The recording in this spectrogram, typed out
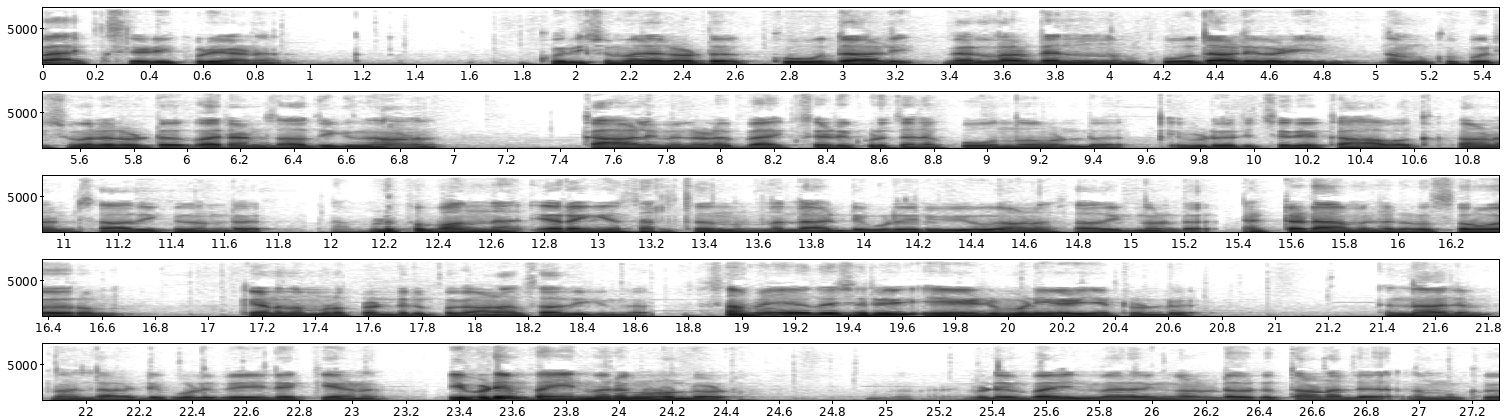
ബാക്ക് സൈഡിൽ കൂടിയാണ്. കുരിശുമലയിലോട്ട് കൂതാളി വെള്ളാട്ടയിൽ നിന്നും കൂതാളി വഴിയും നമുക്ക് കുരിശുമലയിലോട്ട് വരാൻ സാധിക്കുന്നതാണ്. കാളിമലയുടെ ബാക്ക് സൈഡിൽ കൂടി തന്നെ പോകുന്നതുകൊണ്ട് ഇവിടെ ഒരു ചെറിയ കാവൊക്കെ കാണാൻ സാധിക്കുന്നുണ്ട്. നമ്മളിപ്പോൾ വന്ന ഇറങ്ങിയ സ്ഥലത്ത് നിന്നും നല്ല അടിപൊളി ഒരു വ്യൂ കാണാൻ സാധിക്കുന്നുണ്ട്. നെട്ട ഡാമിലെ റിസർവയറും ഒക്കെയാണ് നമ്മുടെ ഫ്രണ്ടിൽ ഇപ്പോൾ കാണാൻ സാധിക്കുന്നത്. സമയം ഏകദേശം ഒരു ഏഴ് മണി കഴിഞ്ഞിട്ടുണ്ട്. എന്നാലും നല്ല അടിപൊളി വെയിലൊക്കെയാണ്. ഇവിടെയും പൈൻ മരങ്ങളുണ്ട് കേട്ടോ. ഇവിടെയും പൈൻ മരങ്ങളുടെ ഒരു തണൽ നമുക്ക്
